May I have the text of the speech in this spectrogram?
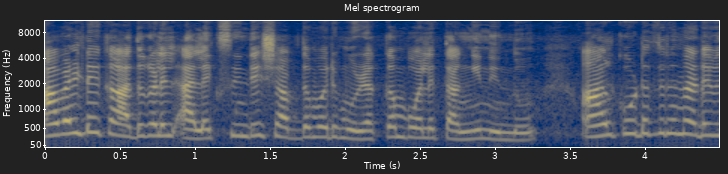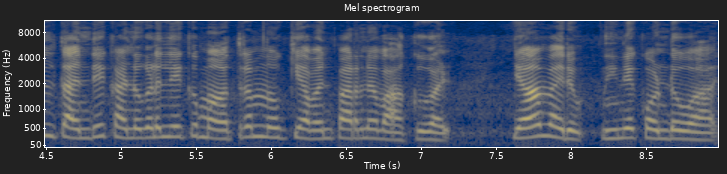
അവളുടെ കാതുകളിൽ അലക്സിന്റെ ശബ്ദം ഒരു മുഴക്കം പോലെ തങ്ങി നിന്നു. ആൾക്കൂട്ടത്തിന് നടുവിൽ തന്റെ കണ്ണുകളിലേക്ക് മാത്രം നോക്കി അവൻ പറഞ്ഞ വാക്കുകൾ ഞാൻ വരും. നിന്നെ കൊണ്ടുപോവാൻ.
